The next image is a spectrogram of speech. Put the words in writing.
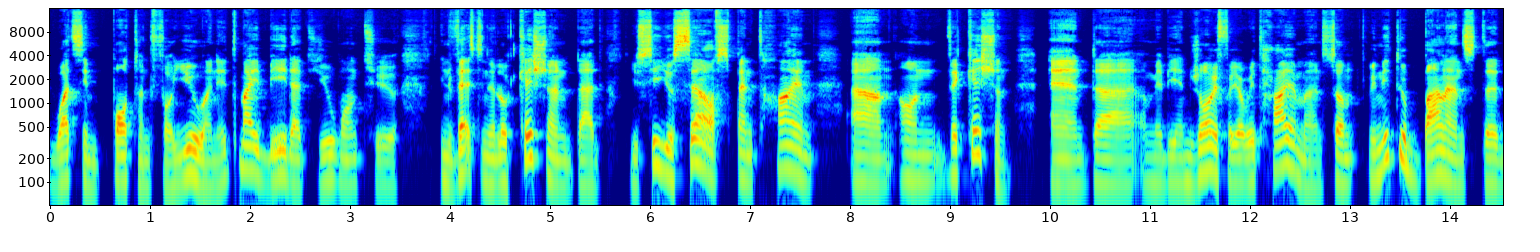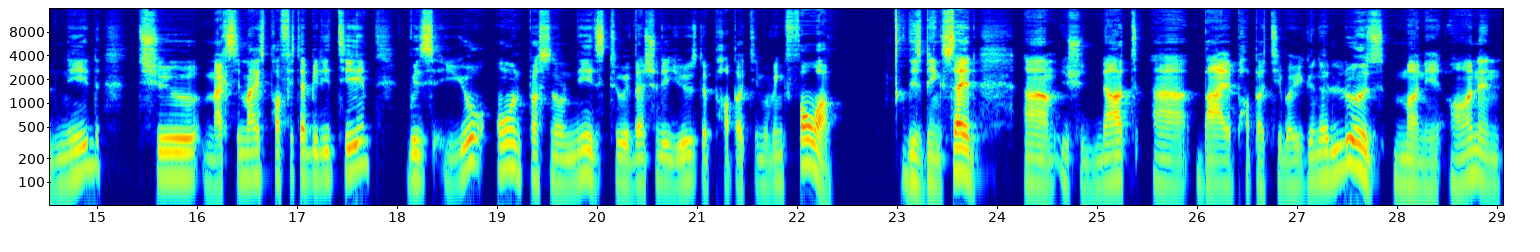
what's important for you. And it might be that you want to invest in a location that you see yourself spend time um, on vacation and uh, maybe enjoy for your retirement. So we need to balance the need to maximize profitability with your own personal needs to eventually use the property moving forward. This being said, um, you should not uh, buy a property where you're going to lose money on, and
